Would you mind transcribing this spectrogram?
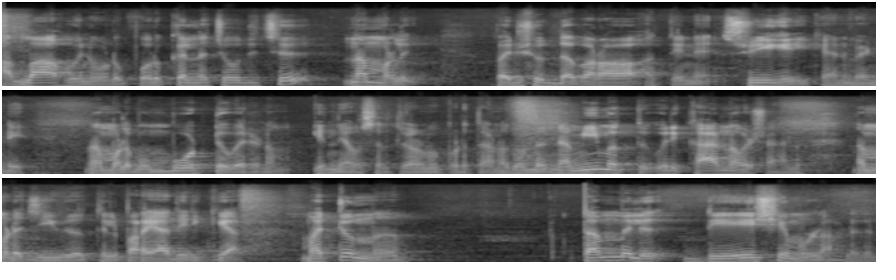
അള്ളാഹുവിനോട് പൊറുക്കലിനെ ചോദിച്ച് നമ്മൾ പരിശുദ്ധ ബറാഅത്തിനെ സ്വീകരിക്കാൻ വേണ്ടി നമ്മൾ മുമ്പോട്ട് വരണം എന്ന അവസരത്തിൽ ഓർമ്മപ്പെടുത്താണ് അതുകൊണ്ട് നമീമത്ത് ഒരു കാരണവശാലും നമ്മുടെ ജീവിതത്തിൽ പറയാതിരിക്കുക. മറ്റൊന്ന് തമ്മിൽ ദേഷ്യമുള്ള ആളുകൾ.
